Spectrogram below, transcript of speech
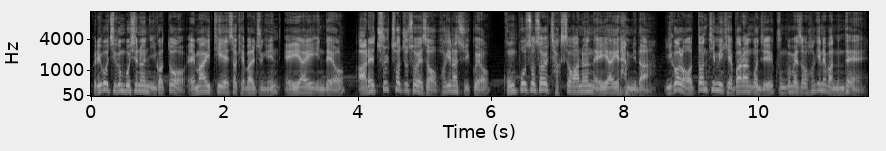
그리고 지금 보시는 이것도 MIT에서 개발 중인 AI인데요. 아래 출처 주소에서 확인할 수 있고요. 공포 소설 작성하는 AI랍니다. 이걸 어떤 팀이 개발한 건지 궁금해서 확인해 봤는데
